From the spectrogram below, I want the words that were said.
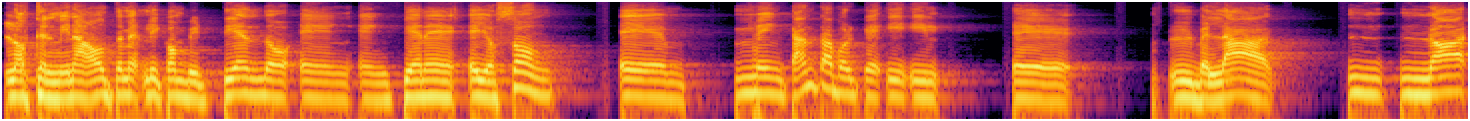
los termina ultimately convirtiendo en, en quienes ellos son, eh, me encanta porque, y, y eh, verdad, not,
